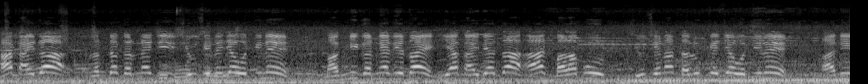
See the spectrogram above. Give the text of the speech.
हा कायदा रद्द करण्याची शिवसेनेच्या वतीने मागणी करण्यात येत आहे. या कायद्याचा आज बाळापूर शिवसेना तालुक्याच्या वतीने आणि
